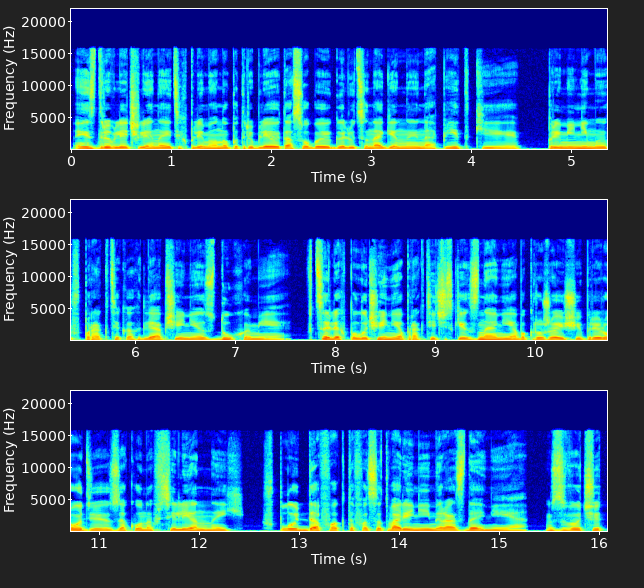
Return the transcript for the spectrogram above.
Издревле члены этих племен употребляют особые галлюциногенные напитки, применимые в практиках для общения с духами, в целях получения практических знаний об окружающей природе, законах Вселенной, вплоть до фактов о сотворении мироздания. Звучит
